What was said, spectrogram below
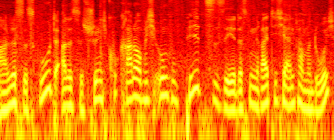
Alles ist gut, alles ist schön. Ich gucke gerade, ob ich irgendwo Pilze sehe. Deswegen reite ich hier einfach mal durch.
